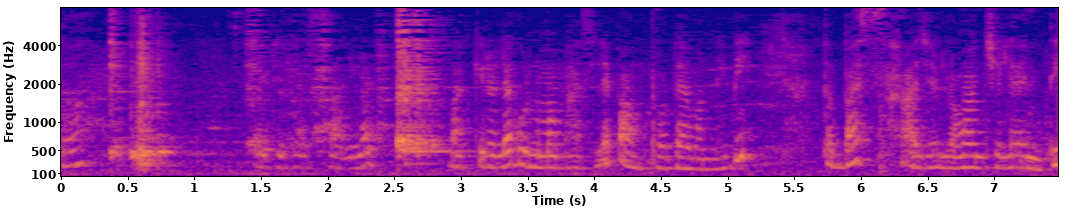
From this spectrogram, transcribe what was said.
भात सालाड बाकी रहा गुंडमामा आसे पापड़ा बनैबी तो बस आज लॉन्च है एमती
